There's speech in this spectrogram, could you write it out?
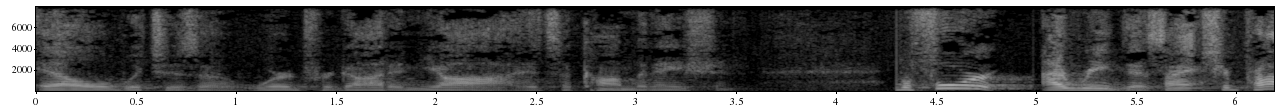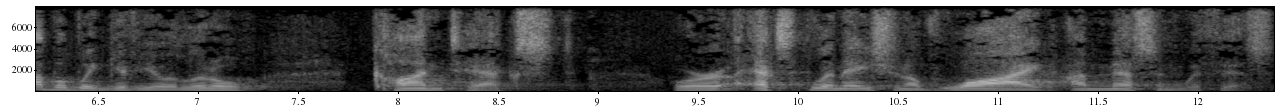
El, which is a word for God, and Yah, it's a combination. Before I read this, I should probably give you a little context or explanation of why I'm messing with this.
